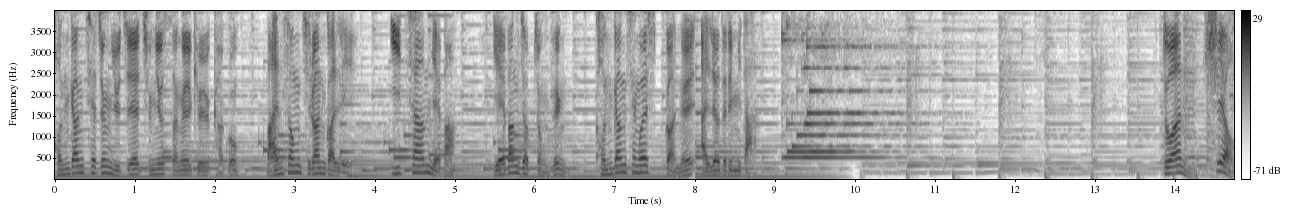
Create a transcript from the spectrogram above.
건강 체중 유지의 중요성을 교육하고 만성 질환 관리, 2차 암 예방, 예방 접종 등 건강 생활 습관을 알려드립니다. 또한 취업,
